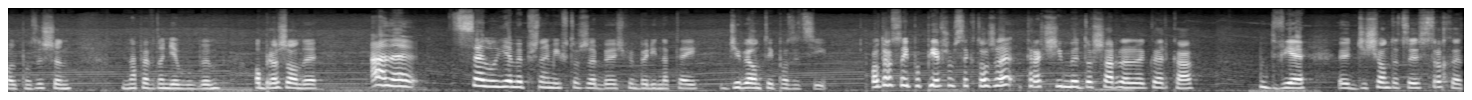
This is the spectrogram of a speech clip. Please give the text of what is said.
pole position. Na pewno nie byłbym obrażony, ale celujemy przynajmniej w to, żebyśmy byli na tej dziewiątej pozycji. Od razu po pierwszym sektorze tracimy do Charlesa Leclerca dwie y, dziesiąte, co jest trochę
